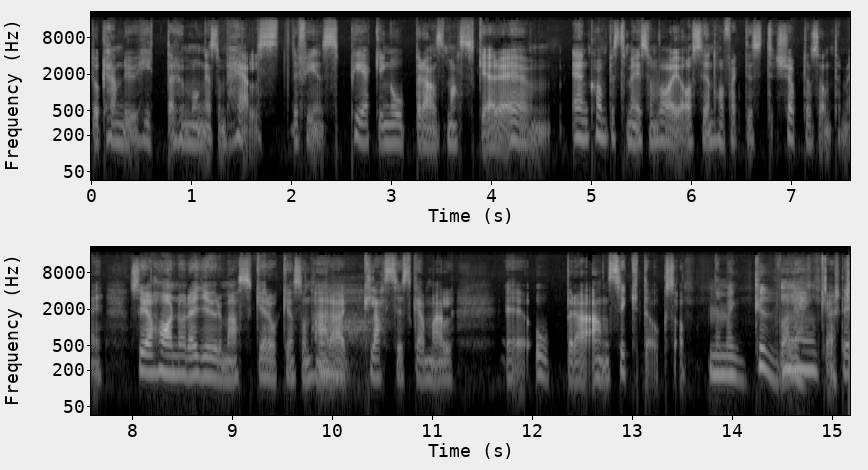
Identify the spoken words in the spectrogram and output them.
då kan du hitta hur många som helst. Det finns Pekingoperans masker, eh, En kompis till mig som var i Asien har faktiskt köpt en sån till mig. Så jag har några djurmasker och en sån här Ah. klassisk gammal eh, opera-ansikte också. Nej men gud vad läckert. Mm, Det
